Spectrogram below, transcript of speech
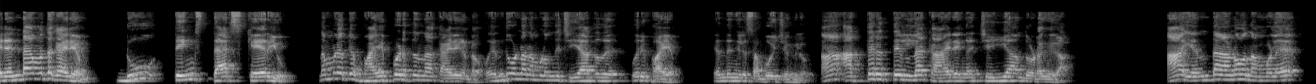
രണ്ടാമത്തെ കാര്യം do things that scare you നമ്മളൊക്കെ ഭയപ്പെടുത്തുന്ന കാര്യം കണ്ടോ എന്തുകൊണ്ടാണ് നമ്മളൊന്നും ചെയ്യാത്തത്? ഒരു ഭയം. എന്തെങ്കിലും സംഭവിച്ചെങ്കിലോ. ആ അത്തരത്തിലുള്ള കാര്യങ്ങൾ ചെയ്യാൻ തുടങ്ങുക. ആ എന്താണോ നമ്മളെ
